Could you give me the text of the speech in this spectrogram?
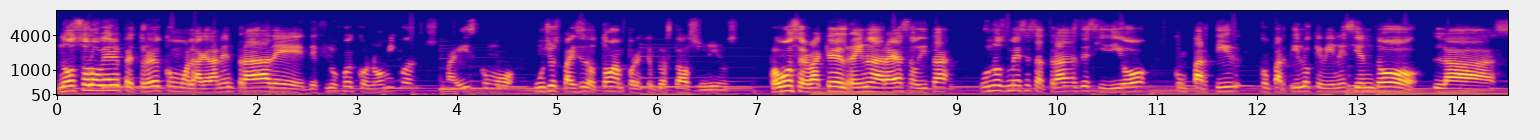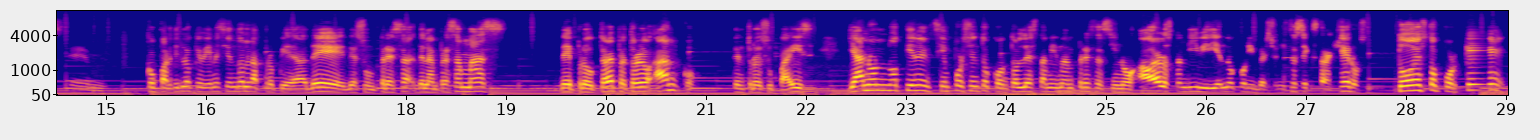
No solo ver el petróleo como la gran entrada de, flujo económico de su país, como muchos países lo toman, por ejemplo Estados Unidos. Podemos observar que el Reino de Arabia Saudita unos meses atrás decidió compartir, compartir lo que viene siendo las... Em, compartir lo que viene siendo la propiedad de, su empresa, de la empresa más de productora de petróleo, AMCO, dentro de su país. Ya no, no tienen 100% control de esta misma empresa, sino ahora lo están dividiendo con inversionistas extranjeros. ¿Todo esto por qué?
